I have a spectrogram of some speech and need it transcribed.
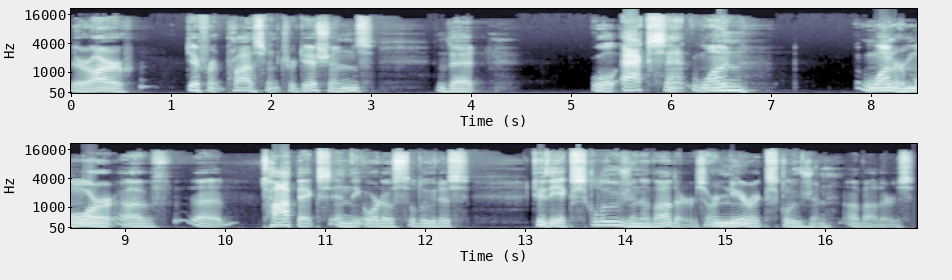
There are different Protestant traditions that will accent one one or more of uh, topics in the Ordo Salutis to the exclusion of others or near exclusion of others.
